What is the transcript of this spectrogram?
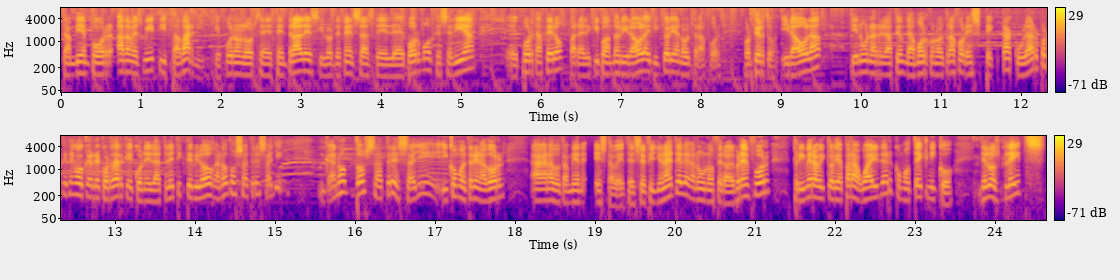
también por Adam Smith y Zabarni, que fueron los eh, centrales y los defensas del eh, Bournemouth ese día. Eh, puerta cero para el equipo Andón Iraola y victoria en Old Trafford. Por cierto, Iraola tiene una relación de amor con Old Trafford espectacular porque tengo que recordar que con el Athletic de Bilbao ganó 2 a 3 allí. Ganó 2 a 3 allí y como entrenador ha ganado también esta vez. El Sheffield United le ganó 1-0 al Brentford. Primera victoria para Wilder como técnico de los Blades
